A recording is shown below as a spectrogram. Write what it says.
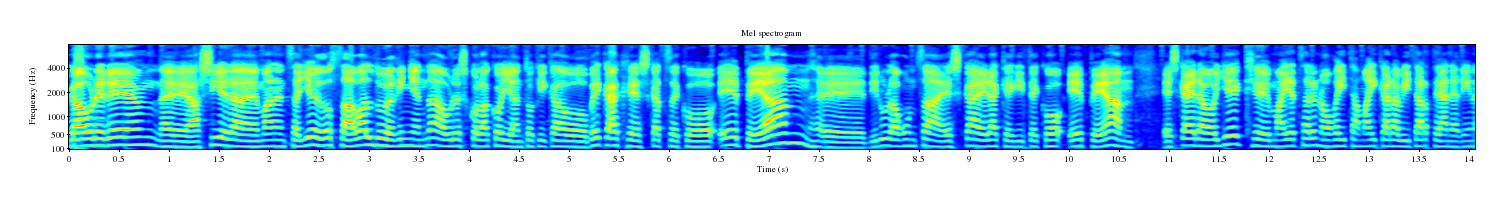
Gaur ere eh, hasiera e, emanen edo zabaldu eginen da Aureskolako Jantokikao bekak eskatzeko EPA, e, diru laguntza eskaerak egiteko EPA. Eskaera hoiek e, maiatzaren hogeita maikara bitartean egin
